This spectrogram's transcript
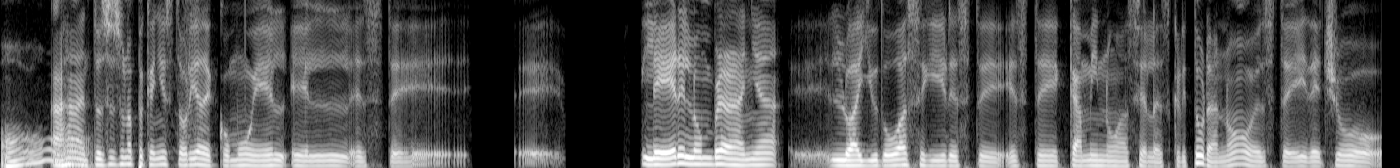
Oh. Ajá, entonces es una pequeña historia de cómo él, él, este, eh, leer el hombre araña eh, lo ayudó a seguir este, este camino hacia la escritura, ¿no? Este, y de hecho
